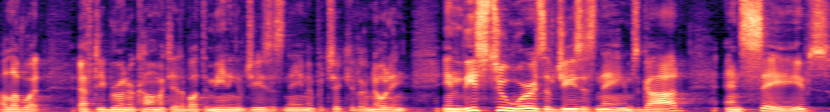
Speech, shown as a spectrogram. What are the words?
I love what F.D. Bruner commented about the meaning of Jesus' name in particular, noting in these two words of Jesus' names, God and saves,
